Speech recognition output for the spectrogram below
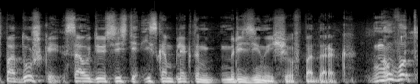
С подушкой, с аудиосистемой и с комплектом резины еще в подарок. Ну вот,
